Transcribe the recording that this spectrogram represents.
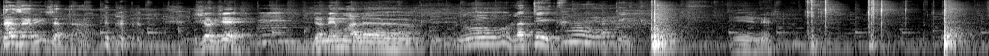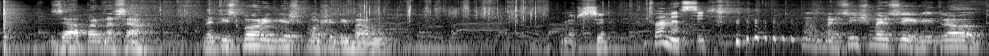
אתה זריז אתה. ז'וז'ה, דונמו על... ה- נו, לתיק. לתיק. הנה. זה הפרנסה. ותספור אם יש כמו שדיברנו. מרסי. toi, merci. מרסי שמרסי, להתראות.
